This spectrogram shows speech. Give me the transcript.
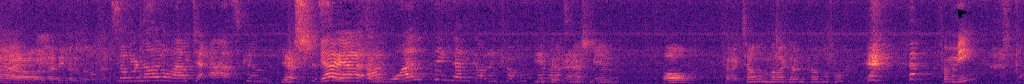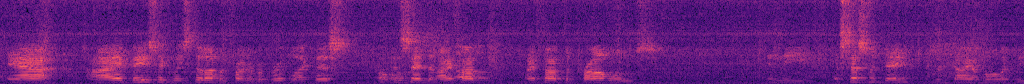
Oh, so we're not allowed to ask him? Yes. to Yeah, say yeah, the uh. one thing that he got in trouble for You can last ask me. anything. Oh, can I tell him what I got in trouble for? From me? Yeah, I basically stood up in front of a group like this and said that I thought, I thought the problems in the assessment day were diabolically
